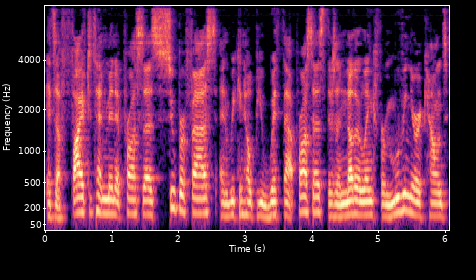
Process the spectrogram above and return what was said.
it's a five to 10 minute process, super fast, and we can help you with that process. There's another link for moving your account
